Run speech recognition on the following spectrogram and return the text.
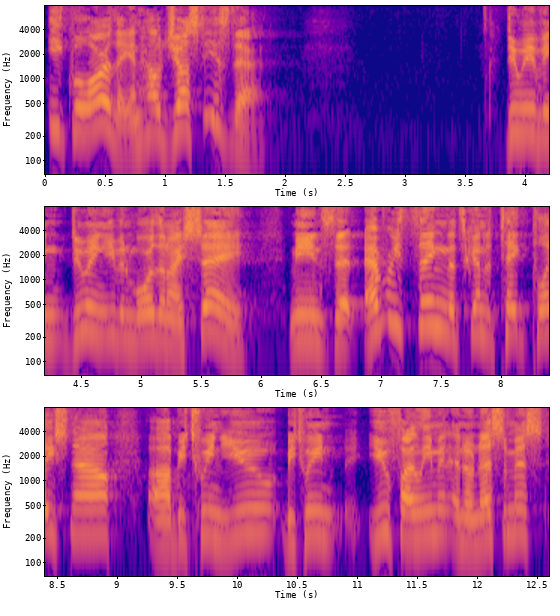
equal are they, and how just is that? Do even, doing even more than I say means that everything that's going to take place now uh, between you, between you, Philemon, and Onesimus,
